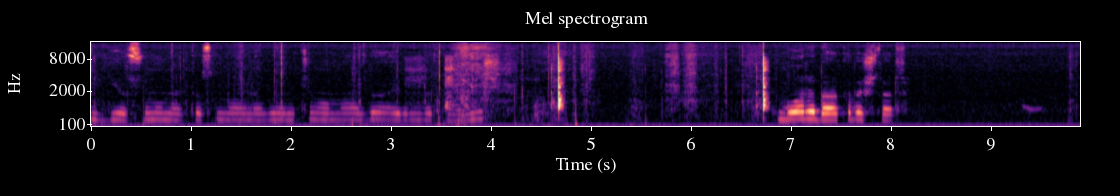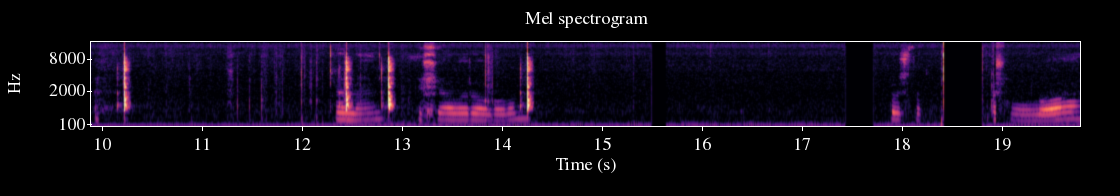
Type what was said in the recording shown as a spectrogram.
videosunun haritasında oynadığım için onlar da elimde kalmış. Bu arada arkadaşlar hemen eşyaları alalım. Arkadaşlar şurada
